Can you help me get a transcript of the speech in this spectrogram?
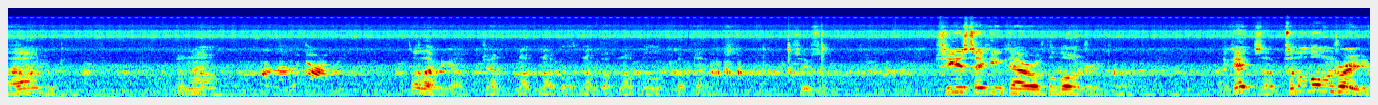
Um, I don't know. Oh, there we go. Journal, not, notebook, notebook, notebook updates. Susan. She is taking care of the laundry. Okay, so to the laundry.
